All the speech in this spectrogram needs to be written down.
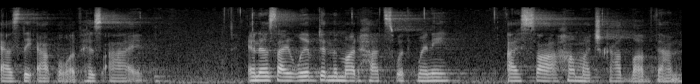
as the apple of his eye. And as I lived in the mud huts with Winnie, I saw how much God loved them.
